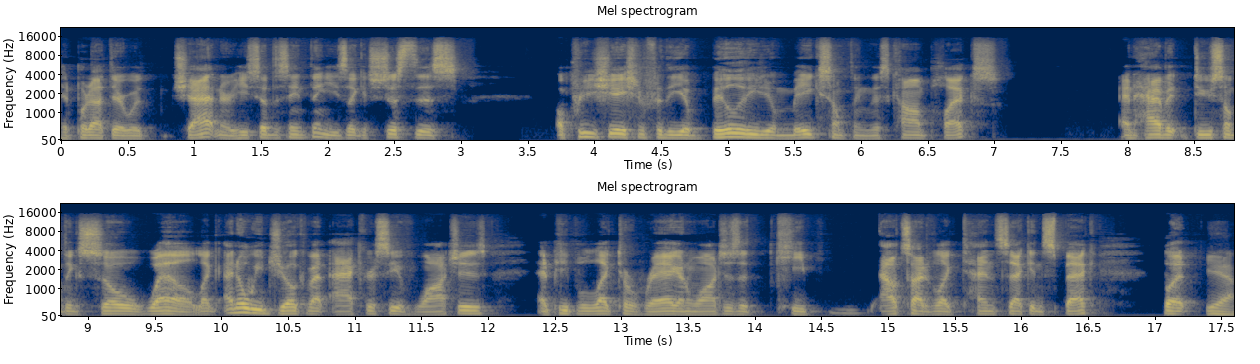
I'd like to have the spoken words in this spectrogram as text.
had put out there with Shatner, he said the same thing. He's like, it's just this appreciation for the ability to make something this complex and have it do something so well. Like I know we joke about accuracy of watches and people like to rag on watches that keep outside of like 10 second spec, but yeah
